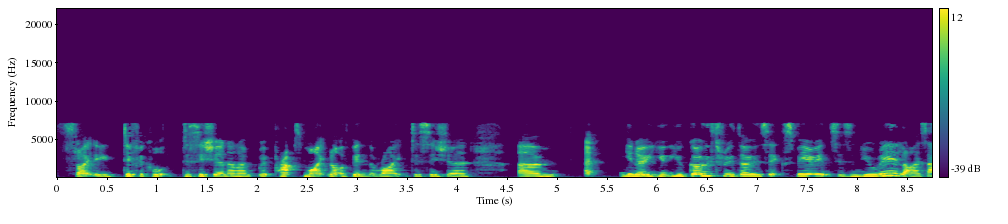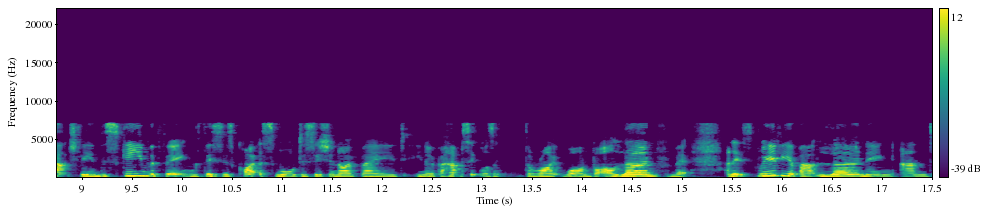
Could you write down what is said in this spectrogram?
slightly difficult decision and I, it perhaps might not have been the right decision. Um, you know you, you go through those experiences and you realize actually in the scheme of things this is quite a small decision I've made. You know perhaps it wasn't the right one but I'll learn from it. And it's really about learning and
